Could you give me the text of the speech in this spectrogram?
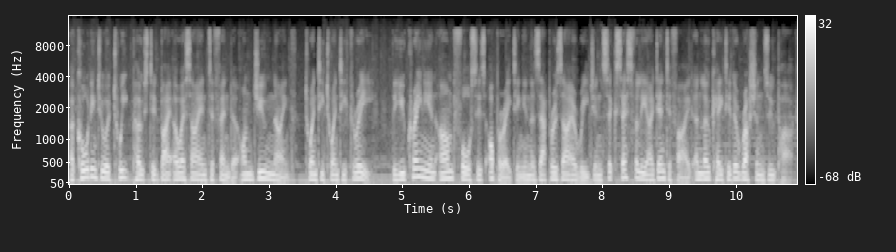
According to a tweet posted by OSI Defender on June 9, 2023, the Ukrainian armed forces operating in the Zaporizhia region successfully identified and located a Russian Zoopark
